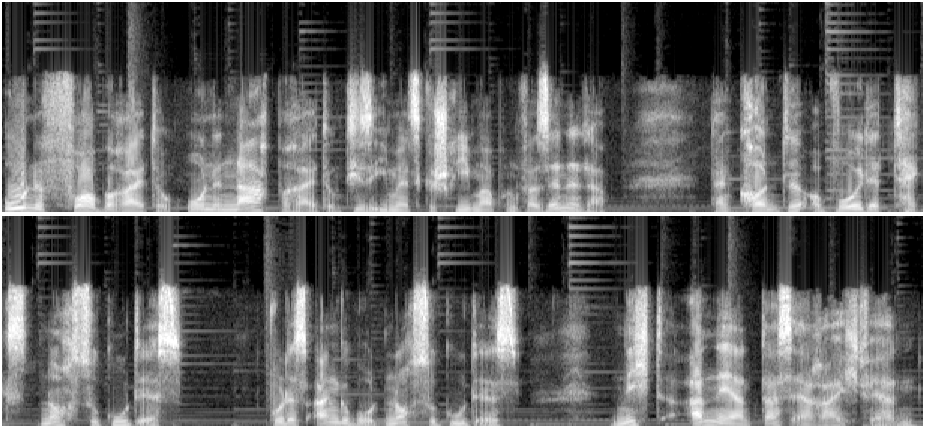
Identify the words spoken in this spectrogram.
ohne Vorbereitung, ohne Nachbereitung diese E-Mails geschrieben habe und versendet habe, dann konnte, obwohl der Text noch so gut ist, wo das Angebot noch so gut ist, nicht annähernd das erreicht werden,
